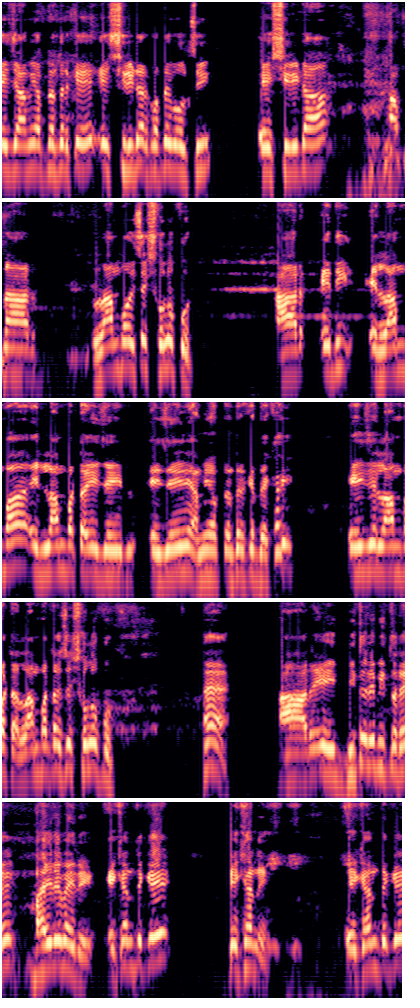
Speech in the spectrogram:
এই যে আমি আপনাদেরকে এই সিঁড়িটার কথাই বলছি। এই সিঁড়িটা আপনার লম্বা হয়েছে ষোলো ফুট। আর এদিক লাম্বা, এই লাম্বাটা, এই যে এই যে আমি আপনাদেরকে দেখাই। এই যে লাম্বাটা লাম্বাটা হচ্ছে ষোলো ফুট। হ্যাঁ? আর এই ভিতরে ভিতরে, বাইরে বাইরে, এখান থেকে এখানে, এখান থেকে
